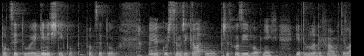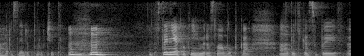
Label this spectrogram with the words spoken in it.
pocitů, jedinečných pocitů. A jak už jsem říkala u předchozích dvou knih, i tohle bych vám chtěla hrozně doporučit. Stejně jako knihy Miroslava Bobka. A teďka Supy v, eh,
